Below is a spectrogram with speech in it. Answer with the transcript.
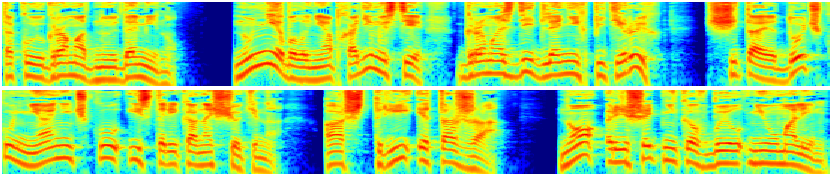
такую громадную домину. Ну не было необходимости громоздить для них пятерых, считая дочку, нянечку и старика Нащекина, аж три этажа. Но Решетников был неумолим.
